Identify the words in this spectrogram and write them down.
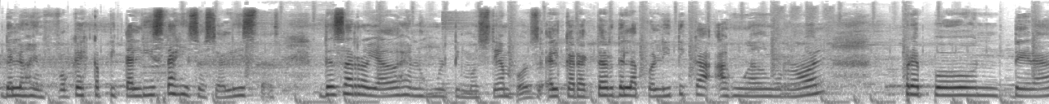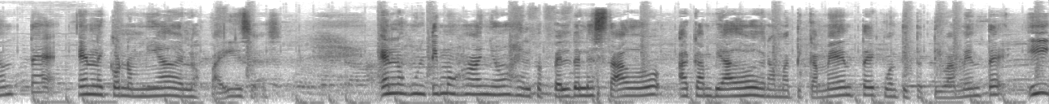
de los enfoques capitalistas y socialistas desarrollados en los últimos tiempos. El carácter de la política ha jugado un rol preponderante en la economía de los países. En los últimos años el papel del Estado ha cambiado dramáticamente, cuantitativamente y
